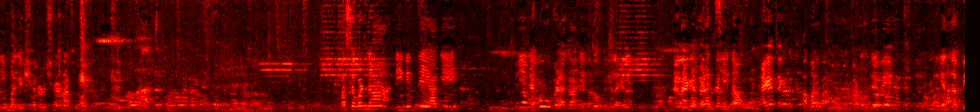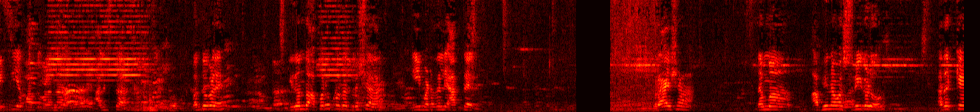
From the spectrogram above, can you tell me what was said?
ನಿಮಗೆ ಶರಣು ಶರಣಾರ್ಥ. ಬಸವಣ್ಣ, ನೀನಿದ್ದೆಯಾಗಿ ಈ ನಗು ಬೆಳಕಾಗಿತ್ತು ಬೆಳಕಲ್ಲಿ ನಾವು ಅಮರತ್ವವನ್ನು ಕಾಣುತ್ತೇವೆ ಎಂದ ಬಿಸಿಯ ಮಾತುಗಳನ್ನ ಆಲಿಸ್ತಾ ಬಂಧುಗಳೇ, ಇದೊಂದು ಅಪರೂಪದ ದೃಶ್ಯ ಈ ಮಠದಲ್ಲಿ ಆಗ್ತಾ ಇದೆ. ಪ್ರಾಯಶಃ ನಮ್ಮ ಅಭಿನವ ಶ್ರೀಗಳು ಅದಕ್ಕೆ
